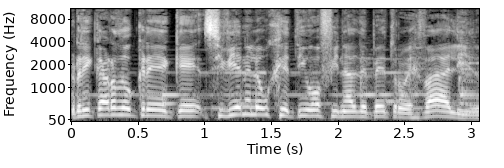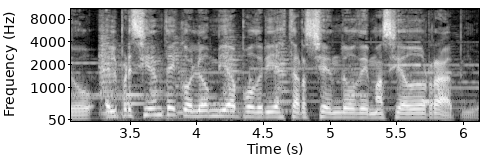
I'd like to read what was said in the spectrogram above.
Ricardo cree que, si bien el objetivo final de Petro es válido, el presidente de Colombia podría estar siendo demasiado rápido.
